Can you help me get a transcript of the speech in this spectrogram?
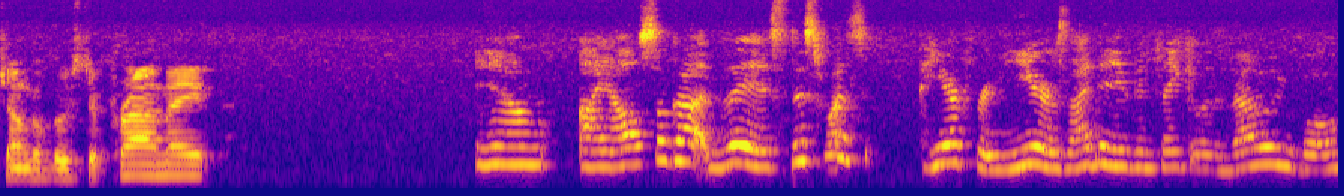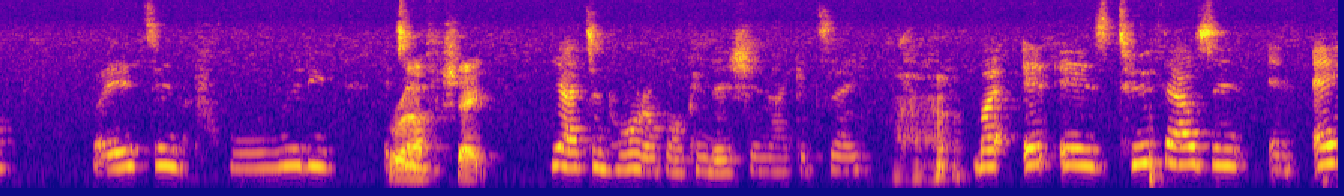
Jungle Booster Primeape. And I also got this. This was here for years. I didn't even think it was valuable, but it's in pretty it's in- Rough shape. yeah, it's in horrible condition, I could say. But it is 2008.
